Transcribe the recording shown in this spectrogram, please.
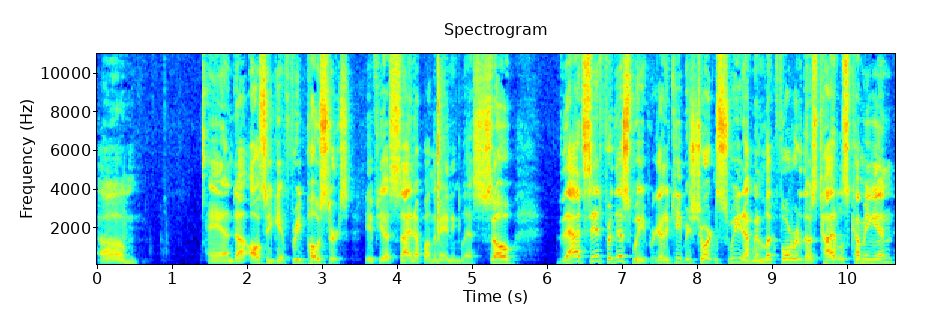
Um, and uh, also you get free posters if you sign up on the mailing list. So that's it for this week. We're going to keep it short and sweet. I'm going to look forward to those titles coming in.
